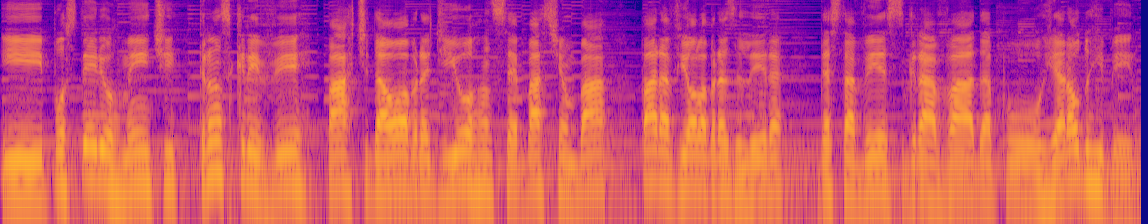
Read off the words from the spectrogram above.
e, posteriormente, transcrever parte da obra de Johann Sebastian Bach para a viola brasileira, desta vez gravada por Geraldo Ribeiro.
